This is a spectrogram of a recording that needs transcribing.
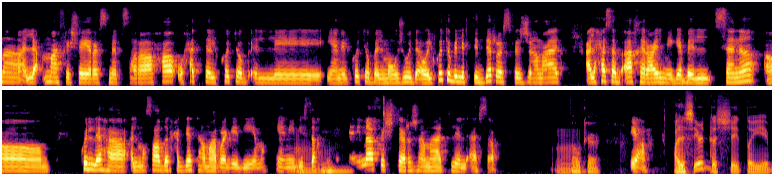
ما لا ما في شيء رسمي بصراحة. وحتى الكتب اللي يعني الكتب الموجودة أو الكتب اللي بتدرس في الجامعات على حسب آخر علمي قبل سنة آم، كلها المصادر حقتها مرة قديمة يعني بيستخدم مم. يعني ما فيش ترجمات للأسف مم. أوكي يا على سيرة الشيء طيب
